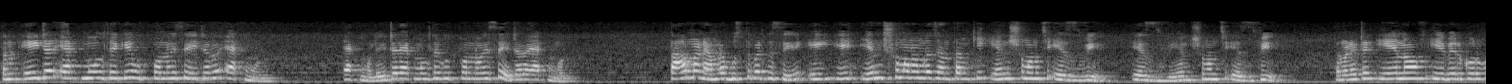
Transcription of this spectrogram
কারণ এইটার এক মোল থেকে উৎপন্ন হয়েছে এইটারও এক মোল। এক মোল, এইটার এক মোল থেকে উৎপন্ন হয়েছে এটারও এক মোল। তার মানে আমরা বুঝতে পারতেছি এই এন সমান আমরা জানতাম কি এন সমান হচ্ছে S V S V N সমান হচ্ছে এস ভি তার মানে এটার এন অফ এ বের করব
